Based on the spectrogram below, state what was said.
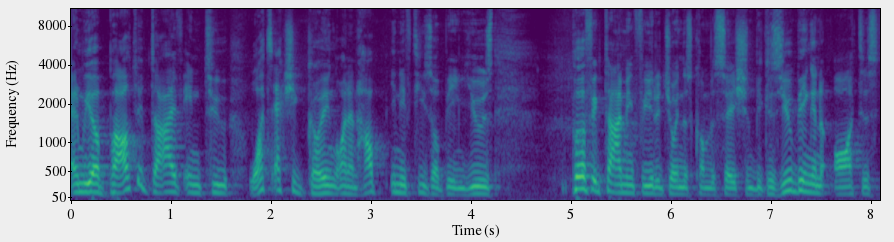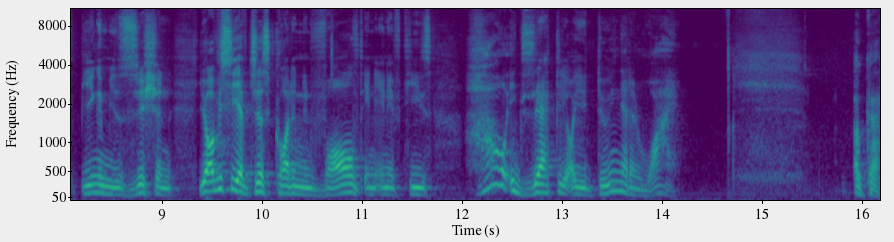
and we are about to dive into what's actually going on and how NFTs are being used. Perfect timing for you to join this conversation because you, being an artist, being a musician, you obviously have just gotten involved in NFTs. How exactly are you doing that and why? Okay,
